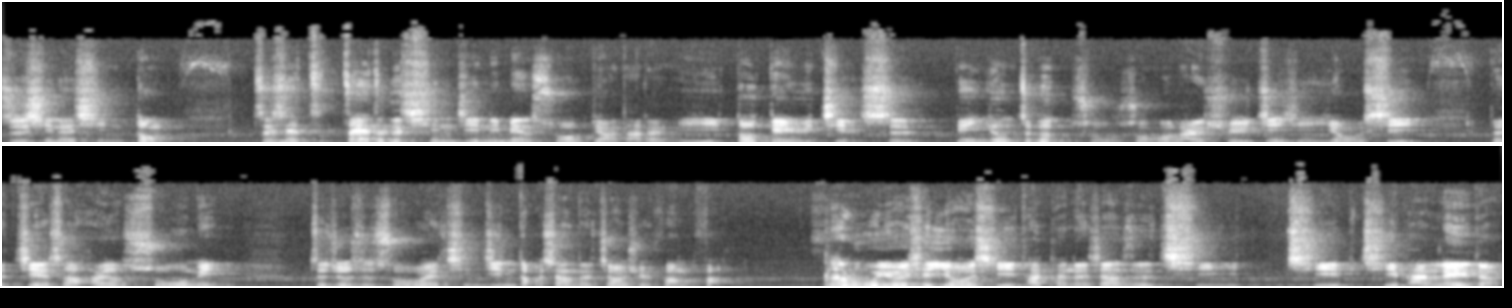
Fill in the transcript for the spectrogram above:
执行的行动，这些在这个情境里面所表达的意义都给予解释，并用这个主轴来去进行游戏的介绍还有说明。这就是所谓情境导向的教学方法。那如果有一些游戏，它可能像是棋棋棋盘类的，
